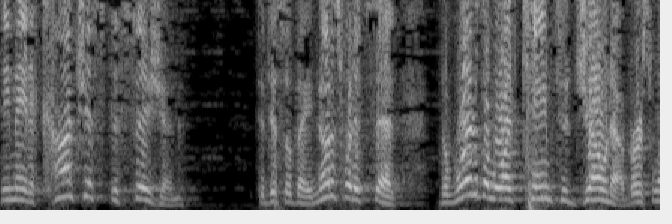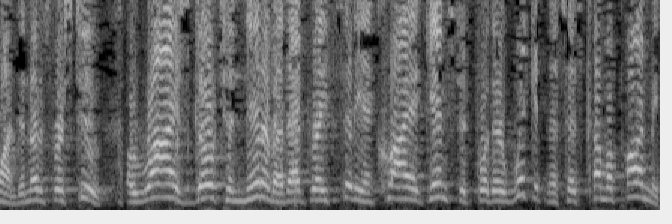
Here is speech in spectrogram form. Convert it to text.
he made a conscious decision to disobey. Notice what it says. The word of the Lord came to Jonah, verse 1. Then notice verse 2. Arise, go to Nineveh, that great city, and cry against it, for their wickedness has come upon me.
